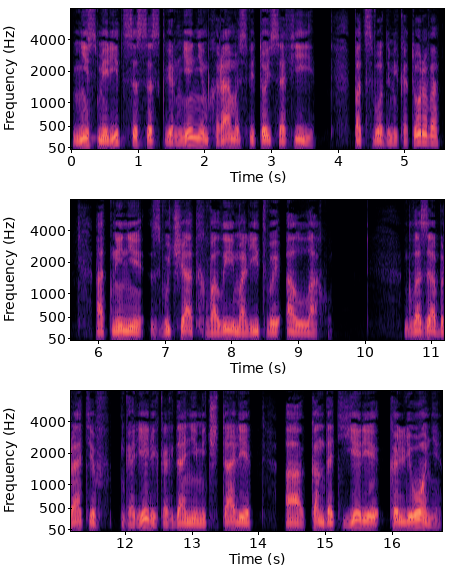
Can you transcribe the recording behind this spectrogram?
не смириться со сквернением храма Святой Софии, под сводами которого отныне звучат хвалы и молитвы Аллаху. Глаза братьев горели, когда они мечтали о кондотьере Каллионе,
